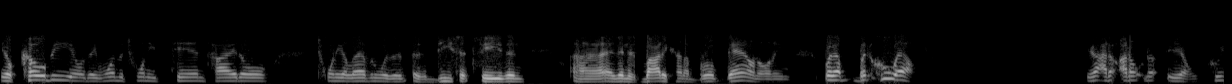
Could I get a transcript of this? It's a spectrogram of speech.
you know, Kobe. You know, they won the 2010 title. 2011 was a, a decent season, uh, and then his body kind of broke down on him. But uh, but who else? You know, I don't I don't know. You know who.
